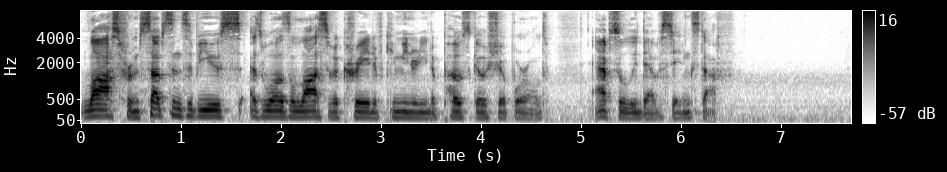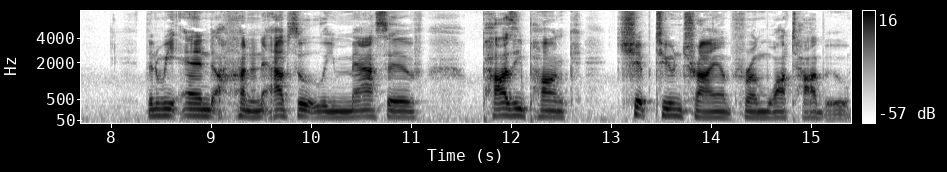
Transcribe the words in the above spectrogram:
loss from substance abuse as well as the loss of a creative community in a post ghost ship world. Absolutely devastating stuff. Then we end on an absolutely massive posy punk chip tune triumph from Watabou,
